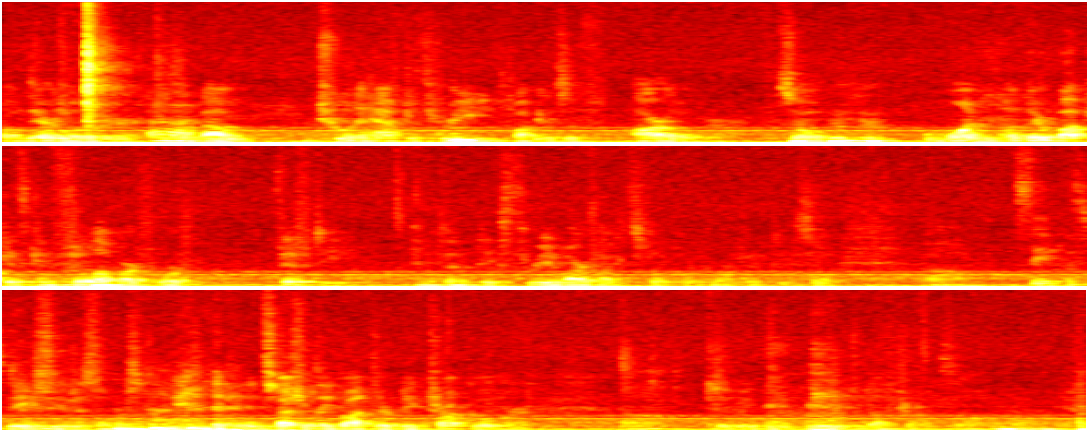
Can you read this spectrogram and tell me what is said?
of their loader is Uh-huh. about two and a half to three buckets of our loader. So one of their buckets can fill up our four fifty, and then it takes three of our buckets to fill up our four fifty, so, Save us they saved us so much time, and especially when they brought their big truck over, um, their big dump truck, so, yeah.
